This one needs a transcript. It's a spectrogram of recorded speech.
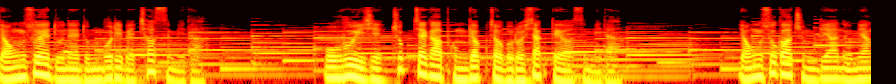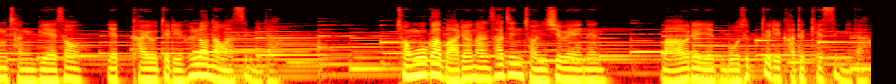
영수의 눈에 눈물이 맺혔습니다. 오후 2시 축제가 본격적으로 시작되었습니다. 영수가 준비한 음향 장비에서 옛 가요들이 흘러나왔습니다. 정호가 마련한 사진 전시회에는 마을의 옛 모습들이 가득했습니다.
